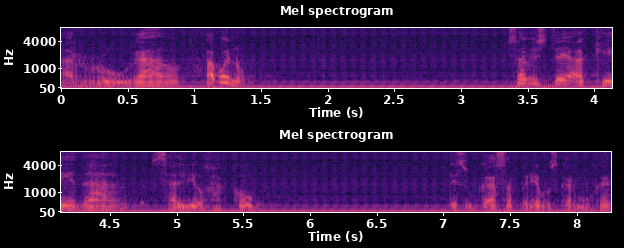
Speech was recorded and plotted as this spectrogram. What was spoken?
arrugado. Ah, bueno, ¿sabe usted a qué edad salió Jacob de su casa para ir a buscar mujer?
